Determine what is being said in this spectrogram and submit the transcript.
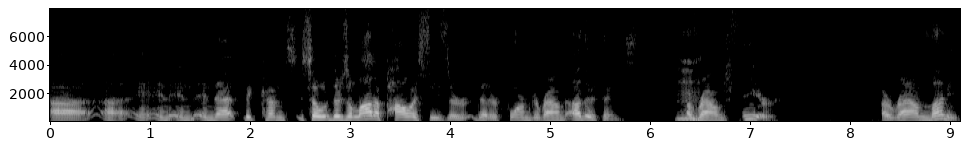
Uh, uh, and, and, and that becomes so there's a lot of policies that are, that are formed around other things, mm. around fear, around money.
